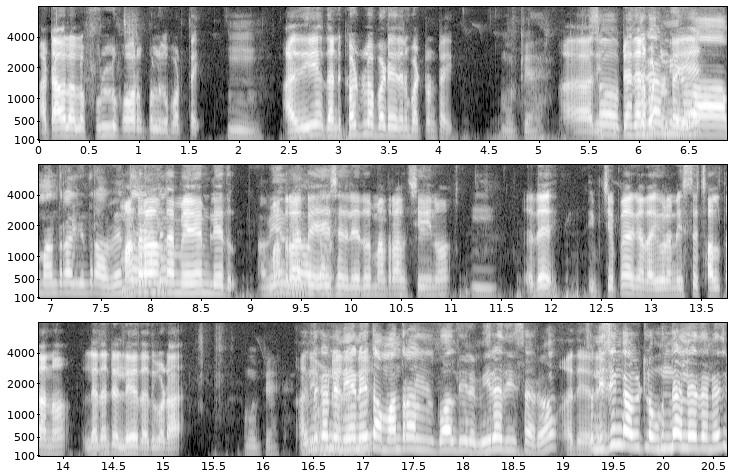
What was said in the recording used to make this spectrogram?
అటు ఆవులలో ఫుల్ పవర్ఫుల్గా పడతాయి. అది దాని కడుపులో పడేదని బట్టి ఉంటాయి. మంత్రాలు మంత్రాలంతా మేమేం లేదు. మంత్రాలంతా లేవంటారు. వేసేది లేదు. మంత్రాలు చేయను. అదే ఇప్పుడు చెప్పాను కదా ఎవరైనా ఇస్తే చల్తాను లేదంటే లేదు అది కూడా. ఓకే. ఎందుకంటే. నేనైతే ఆ మంత్రాలు గోల్ తీయలే మీరే తీశారు. అదే నిజంగా వీటిలో ఉందా లేదనేది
